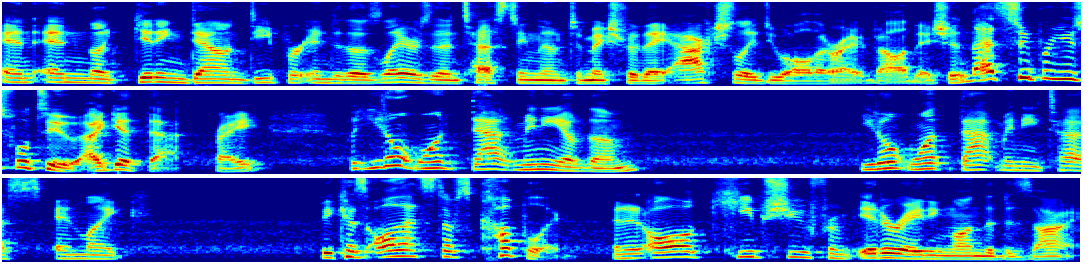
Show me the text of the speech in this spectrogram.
and and like getting down deeper into those layers and then testing them to make sure they actually do all the right validation. That's super useful too. I get that right? But you don't want that many of them. You don't want that many tests and like because all that stuff's coupling and it all keeps you from iterating on the design.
